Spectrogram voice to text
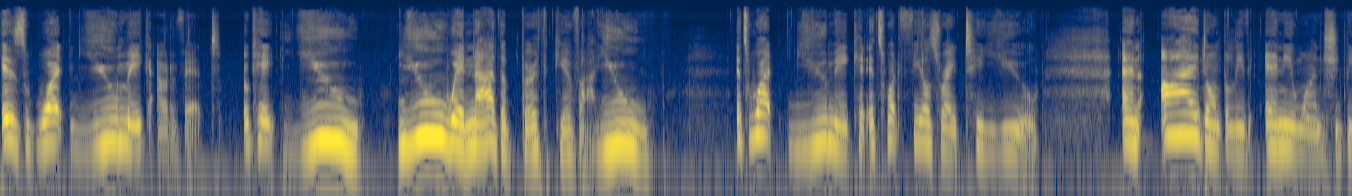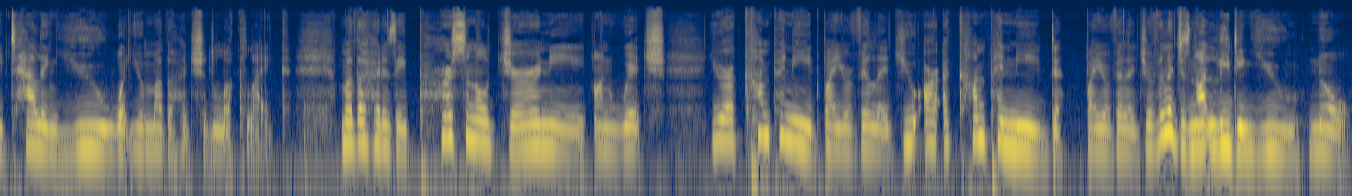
is what you make out of it. Okay? You. You were not the birth giver. You. It's what you make it, it's what feels right to you. And I don't believe anyone should be telling you what your motherhood should look like. Motherhood is a personal journey on which you're accompanied by your village. You are accompanied by your village. Your village is not leading you, no.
